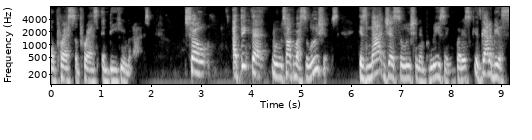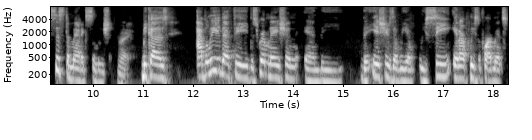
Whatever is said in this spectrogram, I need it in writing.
oppress, suppress, and dehumanize. So I think that when we talk about solutions, it's not just solution in policing, but it's it's got to be a systematic solution. Right. Because I believe that the discrimination and the the issues that we we see in our police departments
